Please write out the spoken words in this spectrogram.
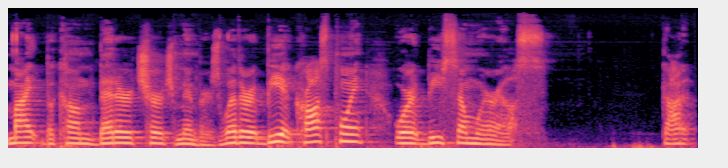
might become better church members, whether it be at Crosspoint or it be somewhere else. God,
